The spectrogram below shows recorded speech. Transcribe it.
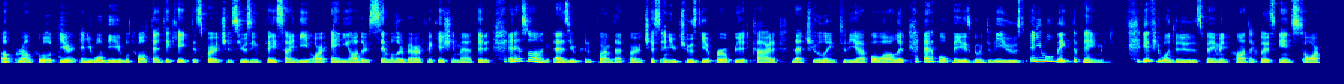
A prompt will appear and you will be able to authenticate this purchase using Face ID or any other similar verification verification method, and as long as you confirm that purchase and you choose the appropriate card that you link to the Apple Wallet, Apple Pay is going to be used and you will make the payment. If you want to do this payment contactless in-store,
